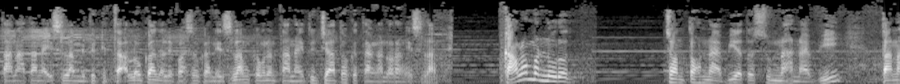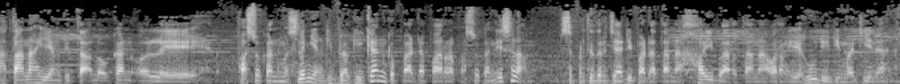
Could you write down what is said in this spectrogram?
tanah-tanah Islam itu ditaklukkan oleh pasukan Islam kemudian tanah itu jatuh ke tangan orang Islam. Kalau menurut contoh Nabi atau sunnah Nabi, tanah-tanah yang ditaklukkan oleh pasukan muslim yang dibagikan kepada para pasukan Islam seperti terjadi pada tanah Khaybar, tanah orang Yahudi di Madinah.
